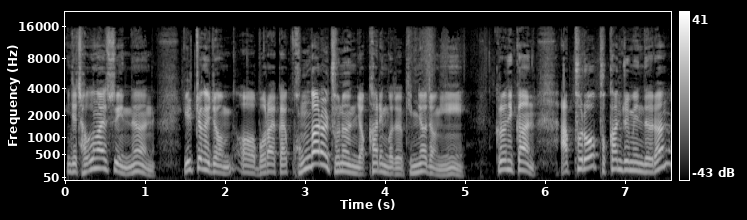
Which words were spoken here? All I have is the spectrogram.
이제 적응할 수 있는 일종의 좀, 어, 뭐랄까요. 공간을 두는 역할인 거죠. 김여정이. 그러니까 앞으로 북한 주민들은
